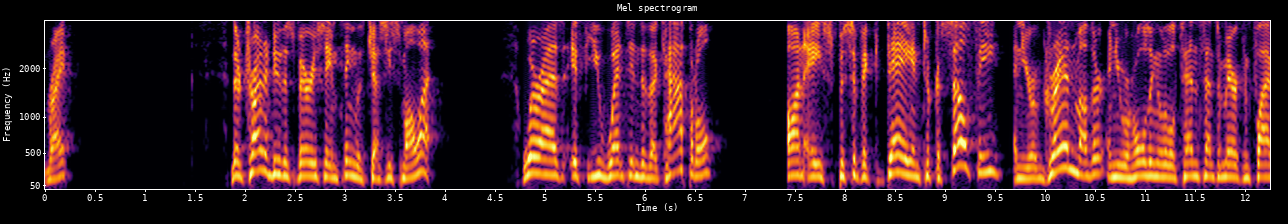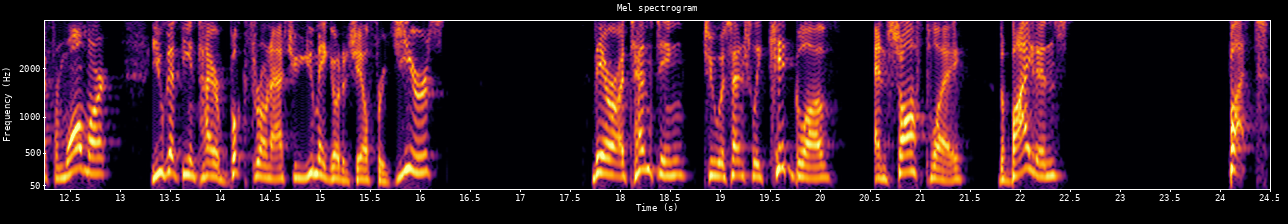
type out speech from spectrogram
right? They're trying to do this very same thing with Jussie Smollett. Whereas if you went into the Capitol on a specific day and took a selfie and you're a grandmother and you were holding a little 10 cent American flag from Walmart, you get the entire book thrown at you. You may go to jail for years. They are attempting to essentially kid glove and soft play the Bidens. But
